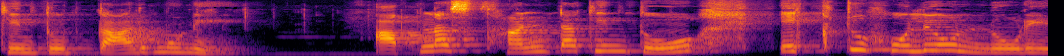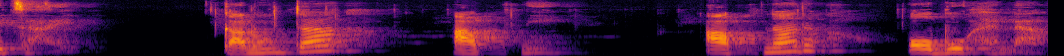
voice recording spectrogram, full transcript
কিন্তু তার মনে আপনার স্থানটা কিন্তু একটু হলেও নড়ে যায়। কারণটা আপনি। আপনার অবহেলা,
